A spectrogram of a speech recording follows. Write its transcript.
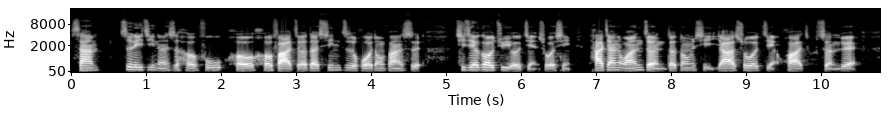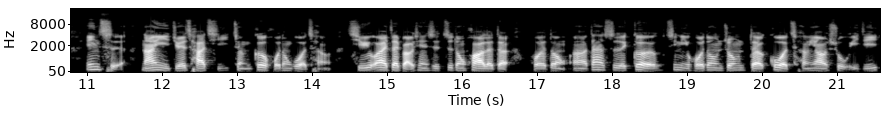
三、智力技能是合乎合合法则的心智活动方式，其结构具有减缩性，它将完整的东西压缩、简化、省略，因此。难以觉察其整个活动过程，其外在表现是自动化了的活动，呃，但是各心理活动中的过程要素以及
